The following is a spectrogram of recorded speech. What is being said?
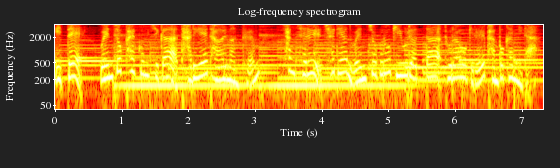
이때 왼쪽 팔꿈치가 다리에 닿을 만큼 상체를 최대한 왼쪽으로 기울였다 돌아오기를 반복합니다.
